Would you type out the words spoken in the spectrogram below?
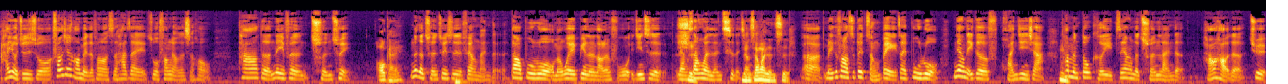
还有就是说，芳香好美的方老师他在做芳疗的时候，他的那份纯粹，OK，那个纯粹是非常难得的。到部落，我们为病人、老人服务，已经是两三万人次的。两三万人次，呃，每个方老师对长辈在部落那样的一个环境下，嗯。他们都可以这样的纯然的、好好的去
